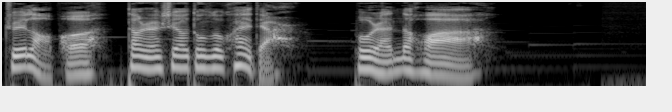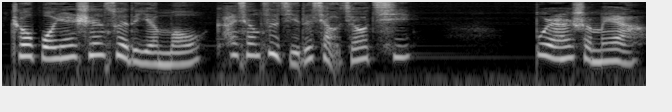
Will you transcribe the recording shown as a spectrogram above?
追老婆当然是要动作快点儿，不然的话。周伯言深邃的眼眸看向自己的小娇妻，不然什么呀？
